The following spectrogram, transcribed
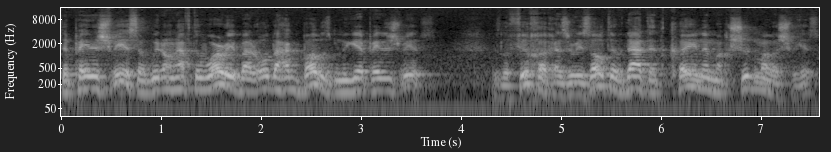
to Perishvias, and we don't have to worry about all the Hagbolas when we get Perishvias. As a result of that, that Koyanim Achshud Malashvias,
